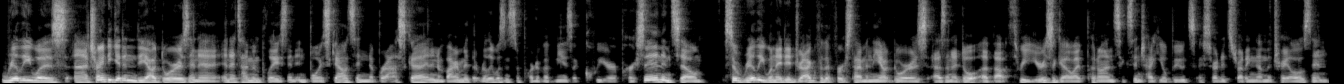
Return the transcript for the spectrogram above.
really was uh, trying to get into the outdoors in a in a time and place and in Boy Scouts in Nebraska in an environment that really wasn't supportive of me as a queer person. And so, so really, when I did drag for the first time in the outdoors as an adult about three years ago, I put on six inch high heel boots. I started strutting down the trails and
